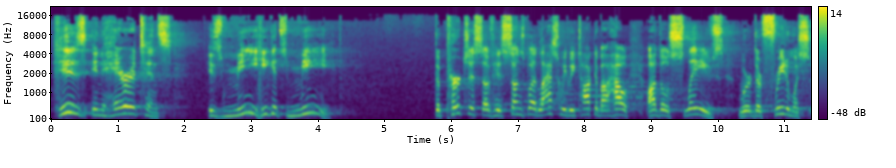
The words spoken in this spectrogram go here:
His inheritance is me, he gets me the purchase of his son's blood. Last week we talked about how on those slaves where their freedom was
